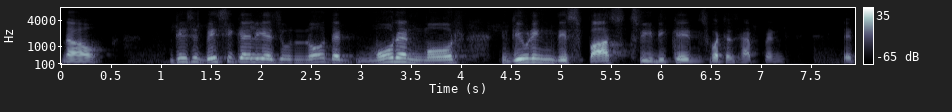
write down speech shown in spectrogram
Now, this is basically, as you know, that more and more during these past three decades, what has happened that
